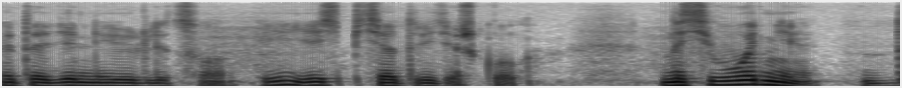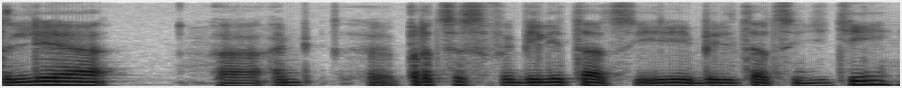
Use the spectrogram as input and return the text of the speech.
это отдельное юрлицо, и есть 53 школа. На сегодня для э, э, процессов абилитации и реабилитации детей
